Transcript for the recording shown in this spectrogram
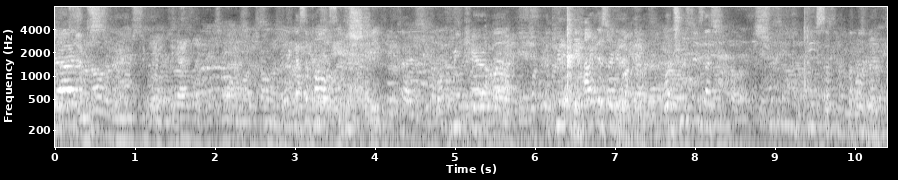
are you, man? That's the policy we shape because we care about what the people behind us are going to think. What truth is that shouldn't be something psychology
